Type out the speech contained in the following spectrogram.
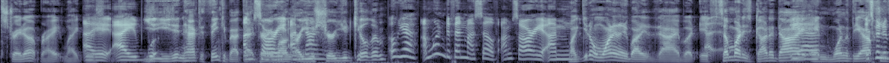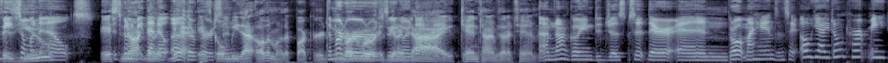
Straight up, right? Like I I you, you didn't have to think about that I'm very sorry, long. I'm Are you sure you'd kill them? Oh yeah, I'm going to defend myself. I'm sorry. I'm Like you don't want anybody to die, but if uh, somebody's got to die yeah. and one of the it's options going to be is someone you, else. It's, gonna not be that gonna, o- yeah, other person. it's gonna be that other motherfucker. The, murderer murderer is gonna, die, ten times out of ten. I'm not going to just sit there and throw up my hands and say, "Oh yeah, you don't hurt me."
